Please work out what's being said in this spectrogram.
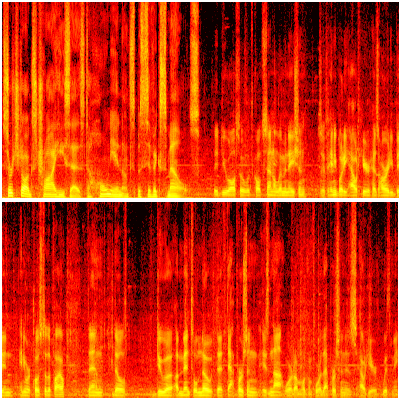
Search dogs try, he says, to hone in on specific smells. They do also what's called scent elimination. So if anybody out here has already been anywhere close to the pile, then they'll do a, a, mental note that that person is not what I'm looking for. That person is out here with me.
